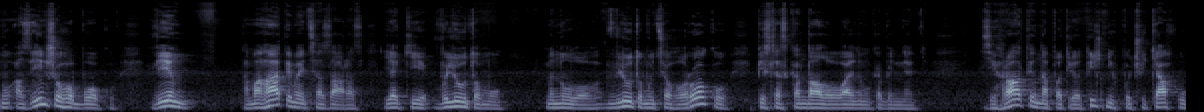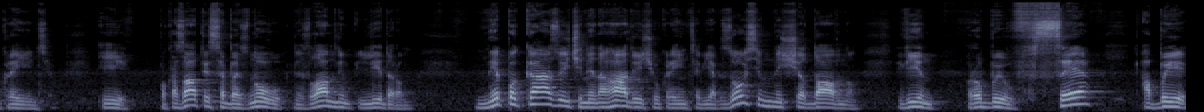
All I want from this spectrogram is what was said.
Ну а з іншого боку, він намагатиметься зараз, як і в лютому минулого, в лютому цього року, після скандалу в овальному кабінеті, зіграти на патріотичних почуттях українців і показати себе знову незламним лідером, не показуючи, не нагадуючи українцям, як зовсім нещодавно він робив все, аби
